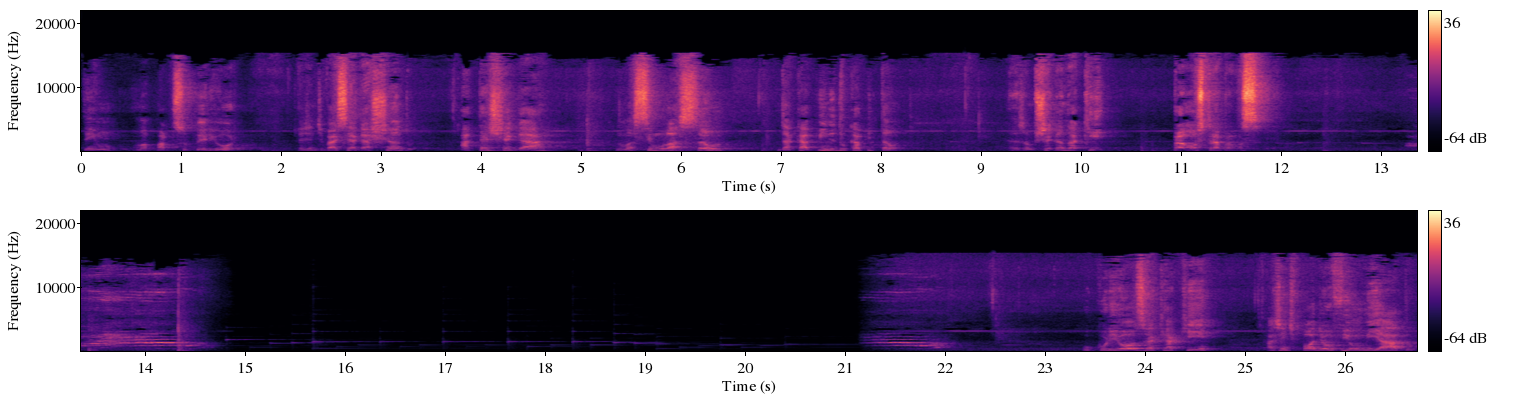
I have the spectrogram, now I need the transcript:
tem um, uma parte superior que a gente vai se agachando até chegar numa simulação da cabine do capitão. Nós vamos chegando aqui para mostrar para você. O curioso é que aqui a gente pode ouvir um miado.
